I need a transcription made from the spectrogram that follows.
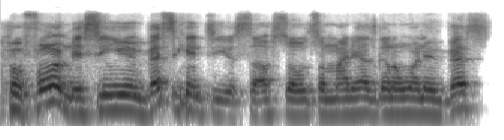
perform, they're seeing you investing into yourself. So somebody else gonna want to invest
